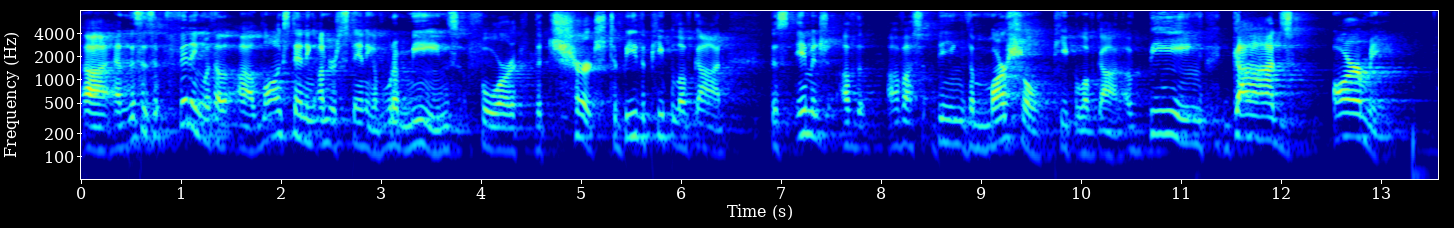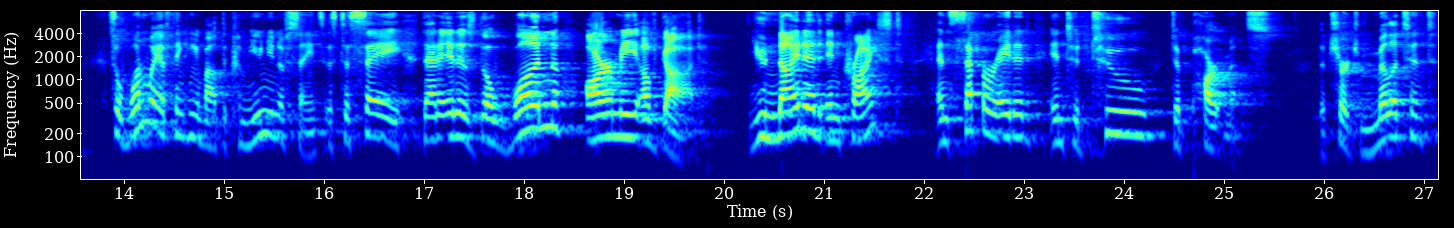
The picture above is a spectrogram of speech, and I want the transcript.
Uh, and this is fitting with a, a long-standing understanding of what it means for the church to be the people of God. This image of, the, of us being the martial people of God, of being God's army. So, one way of thinking about the communion of saints is to say that it is the one army of God, united in Christ and separated into two departments the church militant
